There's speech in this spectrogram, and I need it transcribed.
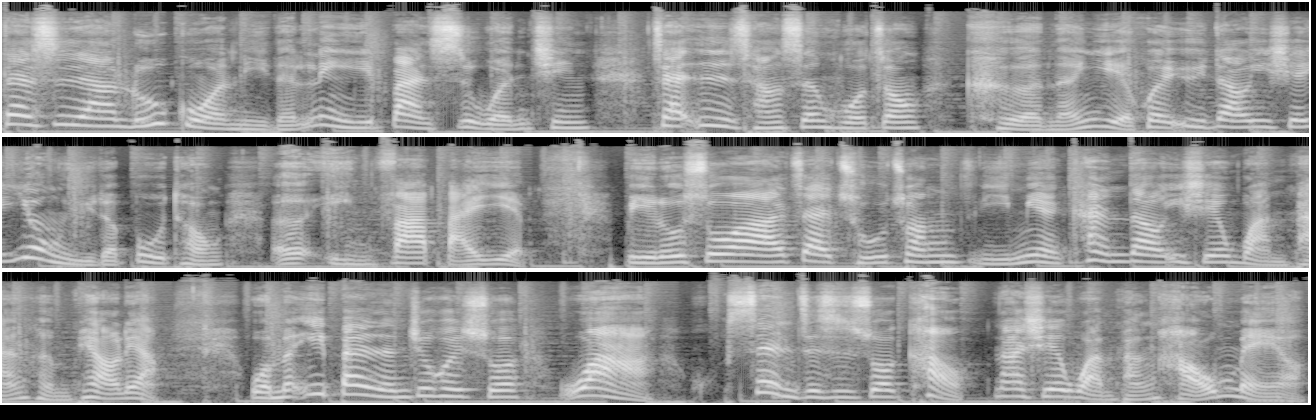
但是啊，如果你的另一半是文青，在日常生活中可能也会遇到一些用语的不同而引发白眼。比如说啊，在橱窗里面看到一些碗盘很漂亮，我们一般人就会说：“哇。”甚至是说靠那些碗盘好美哦，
